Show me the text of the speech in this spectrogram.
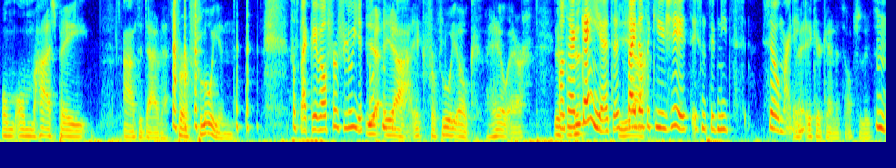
om, om HSP aan te duiden? Vervloeien. Volgens mij kun je wel vervloeien, toch? ja, ja, ik vervloei ook heel erg. Dus Want de- herken je het? Het feit dat ik hier zit is natuurlijk niet zomaar, denk Nee, ik. ik herken het, absoluut. Mm.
